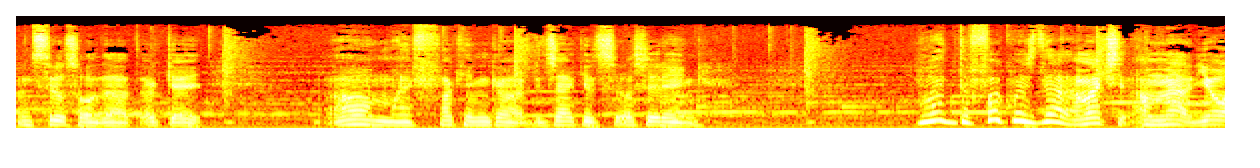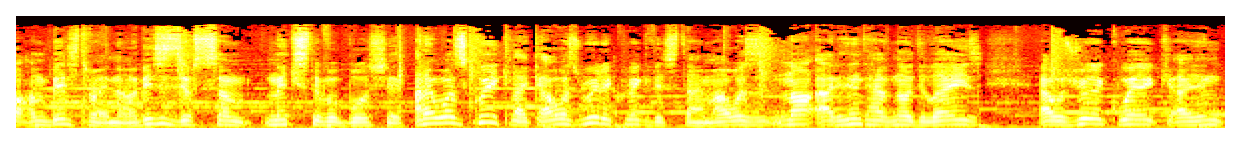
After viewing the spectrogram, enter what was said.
and still sold out. Okay. Oh my fucking god, the jacket's still sitting. What the fuck was that? I'm actually, I'm mad. Yo, I'm pissed right now. This is just some next level bullshit. And I was quick, like, I was really quick this time. I was not, I didn't have no delays. I was really quick. I didn't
